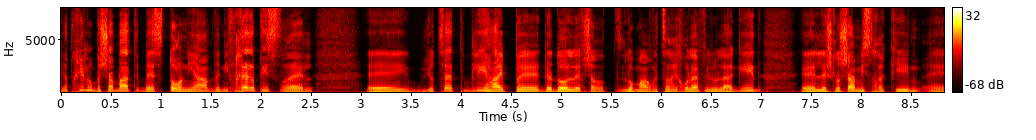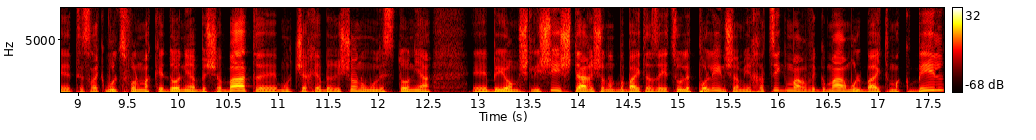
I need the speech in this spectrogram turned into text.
יתחילו בשבת באסטוניה, ונבחרת ישראל יוצאת בלי הייפ גדול, אפשר לומר, וצריך אולי אפילו להגיד, לשלושה משחקים. תשחק מול צפון מקדוניה בשבת, מול צ'כיה בראשון ומול אסטוניה ביום שלישי. שתי הראשונות בבית הזה יצאו לפולין, שם יהיה חצי גמר וגמר מול בית מקביל,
